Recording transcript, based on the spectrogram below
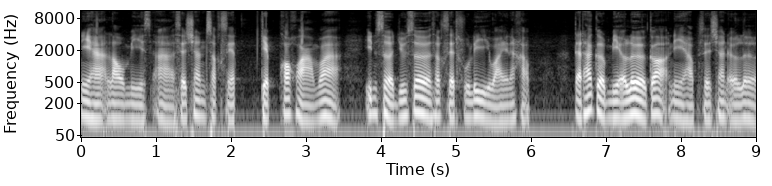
นี่ฮะเรามีอ่า session success เก็บข้อความว่า insert user successfully ไว้นะครับ แต่ถ้าเกิดมี error ก็นี่ครับ session error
